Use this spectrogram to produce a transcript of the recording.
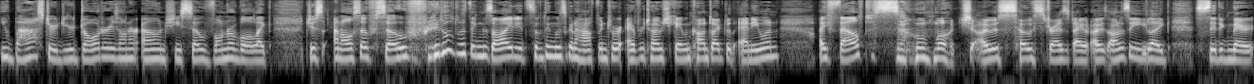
you bastard, your daughter is on her own. She's so vulnerable. Like just and also so riddled with anxiety that something was gonna happen to her every time she came in contact with anyone. I felt so much. I was so stressed out. I was honestly like sitting there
